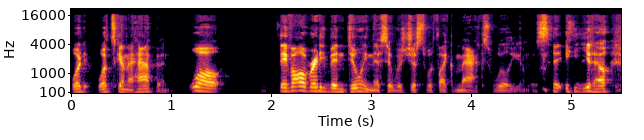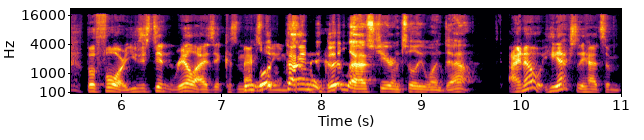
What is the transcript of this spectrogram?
what what's going to happen?" Well, they've already been doing this. It was just with like Maxx Williams, you know, before you just didn't realize it because He Maxx looked kind of good last year until he went down. I know he actually had some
